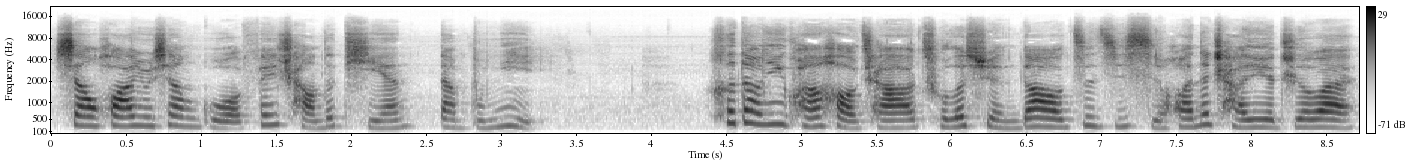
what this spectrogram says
像花又像果，非常的甜，但不腻。喝到一款好茶，除了选到自己喜欢的茶叶之外，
